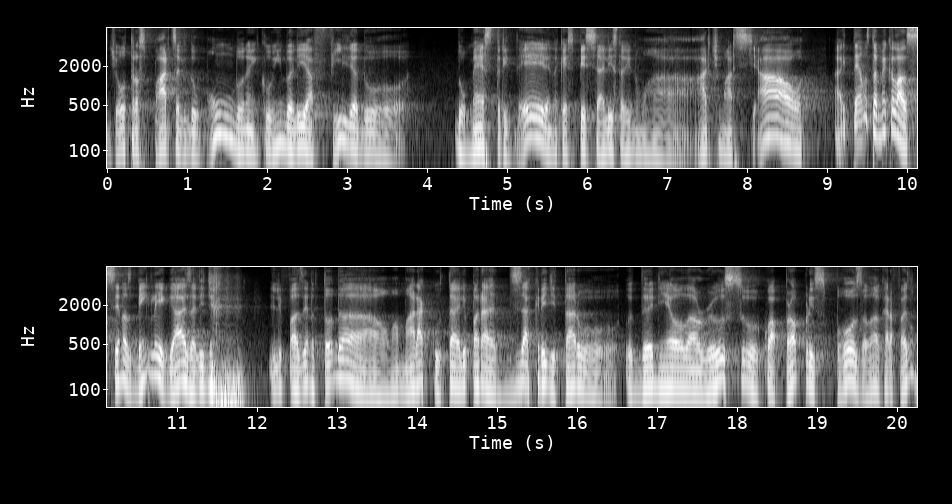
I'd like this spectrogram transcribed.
de outras partes ali do mundo, né? Incluindo ali a filha do, do mestre dele, né? Que é especialista ali numa arte marcial. Aí temos também aquelas cenas bem legais ali de ele fazendo toda uma maracutá ali para desacreditar o, o Daniel LaRusso com a própria esposa lá. O cara faz um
